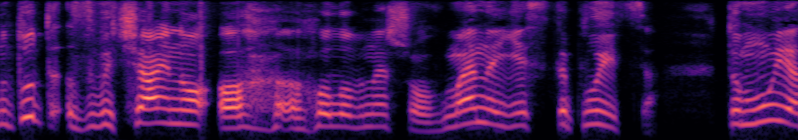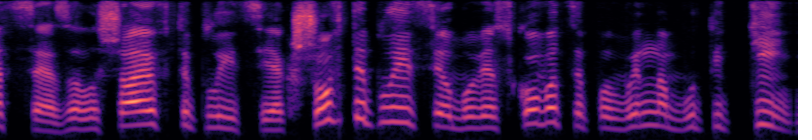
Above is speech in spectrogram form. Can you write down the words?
Ну тут, звичайно, головне, що в мене є теплиця. Тому я це залишаю в теплиці. Якщо в теплиці, обов'язково це повинна бути тінь.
